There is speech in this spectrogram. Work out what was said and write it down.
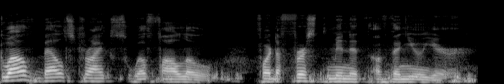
12 bell strikes will follow for the first minute of the new year.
